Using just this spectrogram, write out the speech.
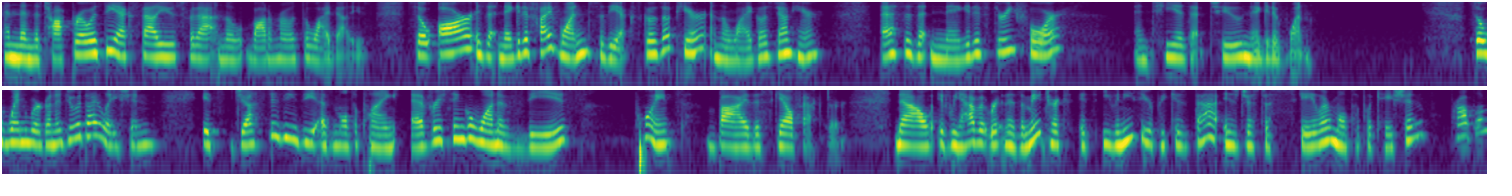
And then the top row is the x values for that, and the bottom row is the y values. So r is at negative 5, 1, so the x goes up here and the y goes down here. s is at negative 3, 4, and t is at 2, negative 1. So when we're going to do a dilation, it's just as easy as multiplying every single one of these points by the scale factor. Now, if we have it written as a matrix, it's even easier because that is just a scalar multiplication problem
